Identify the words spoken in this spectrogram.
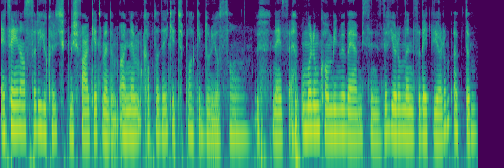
Eteğin astarı yukarı çıkmış fark etmedim. Annem kapıda dedi ki çıplak gibi duruyorsun. Üf neyse. Umarım kombinimi beğenmişsinizdir. Yorumlarınızı bekliyorum. Öptüm.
